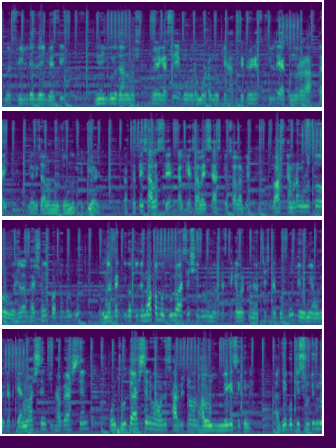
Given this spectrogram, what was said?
আপনার ফিল্ডে যেই বেসিক জিনিসগুলো জানানো হয়ে গেছে এবং ওরা মোটামুটি হাত সেট হয়ে গেছে ফিল্ডে এখন ওরা রাস্তায় গাড়ি চালানোর জন্য প্রিপেয়ার্ড রাস্তাতেই চালাচ্ছে, কালকে চালাইছে, আজকেও চালাবে। তো আজকে আমরা মূলত হেলাল ভাইয়ের সঙ্গে কথা বলব। ওনার ব্যক্তিগত যে মতামতগুলো আছে, সেগুলো ওনার কাছ থেকে আমরা একটু নেওয়ার চেষ্টা করব যে উনি আমাদের কাছে কেন আসছেন, কীভাবে আসছেন, কোন থ্রুতে আসছেন এবং আমাদের সার্ভিসটা আমার ভালো লেগেছে কিনা। আর যে প্রতিশ্রুতিগুলো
